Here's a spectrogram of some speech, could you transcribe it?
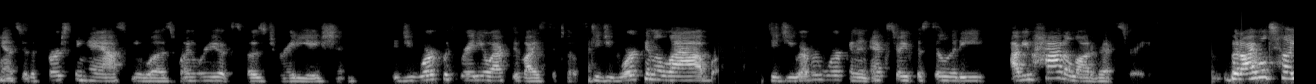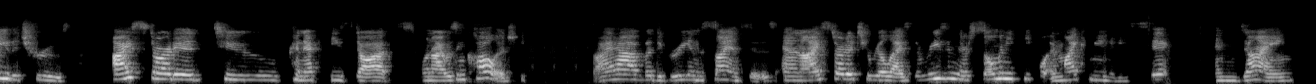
cancer, the first thing they asked me was, When were you exposed to radiation? Did you work with radioactive isotopes? Did you work in a lab? Did you ever work in an x ray facility? Have you had a lot of x rays? But I will tell you the truth. I started to connect these dots when I was in college I have a degree in the sciences, and I started to realize the reason there's so many people in my community sick and dying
